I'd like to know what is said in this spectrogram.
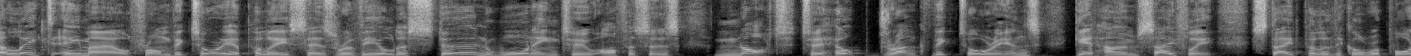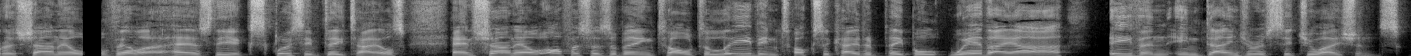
A leaked email from Victoria Police has revealed a stern warning to officers not to help drunk Victorians get home safely. State political reporter Chanel Vella has the exclusive details. And Chanel, officers are being told to leave intoxicated people where they are, even in dangerous situations.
